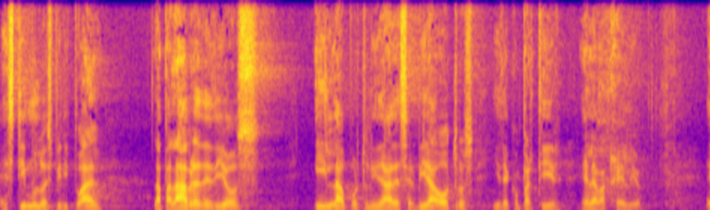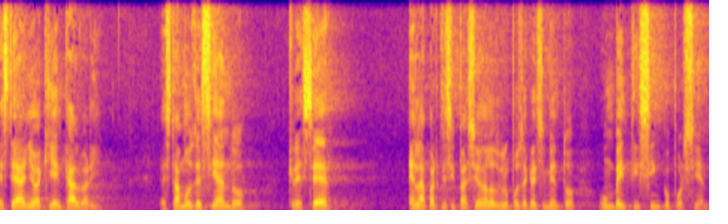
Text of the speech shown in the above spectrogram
estímulo espiritual, la palabra de Dios y la oportunidad de servir a otros y de compartir el Evangelio. Este año aquí en Calvary estamos deseando crecer en la participación a los grupos de crecimiento un 25%.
